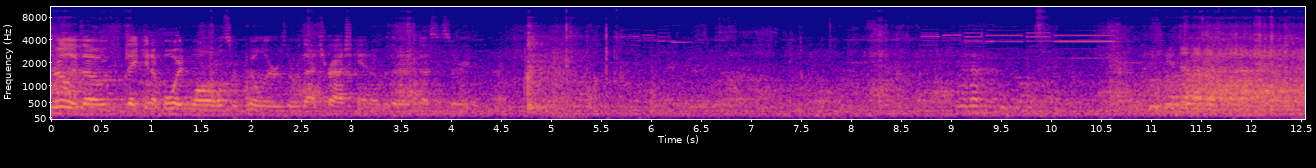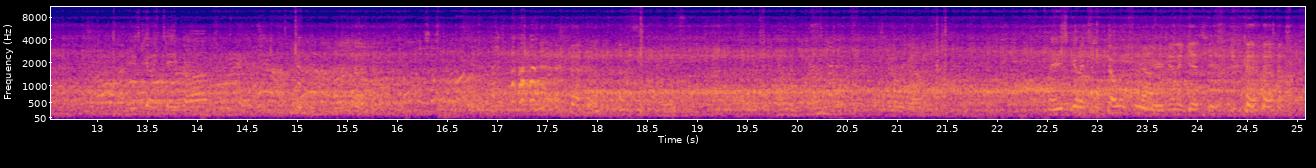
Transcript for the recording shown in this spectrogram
Really though, they can avoid walls or pillars or that trash can over there if necessary. He's going to take off. He's going to keep coming through We're gonna get you.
